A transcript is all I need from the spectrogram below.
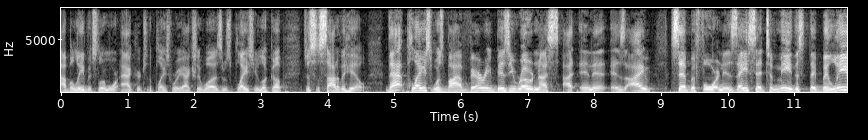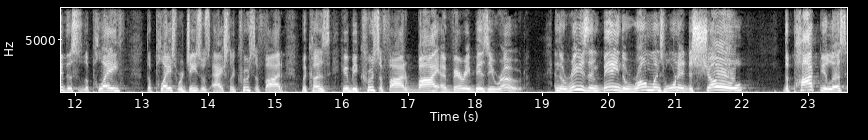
I believe it's a little more accurate to the place where he actually was. It was a place you look up just the side of a hill. That place was by a very busy road, and, I, and as I said before, and as they said to me, this, they believe this is the place the place where Jesus was actually crucified because he would be crucified by a very busy road. And the reason being, the Romans wanted to show the populace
